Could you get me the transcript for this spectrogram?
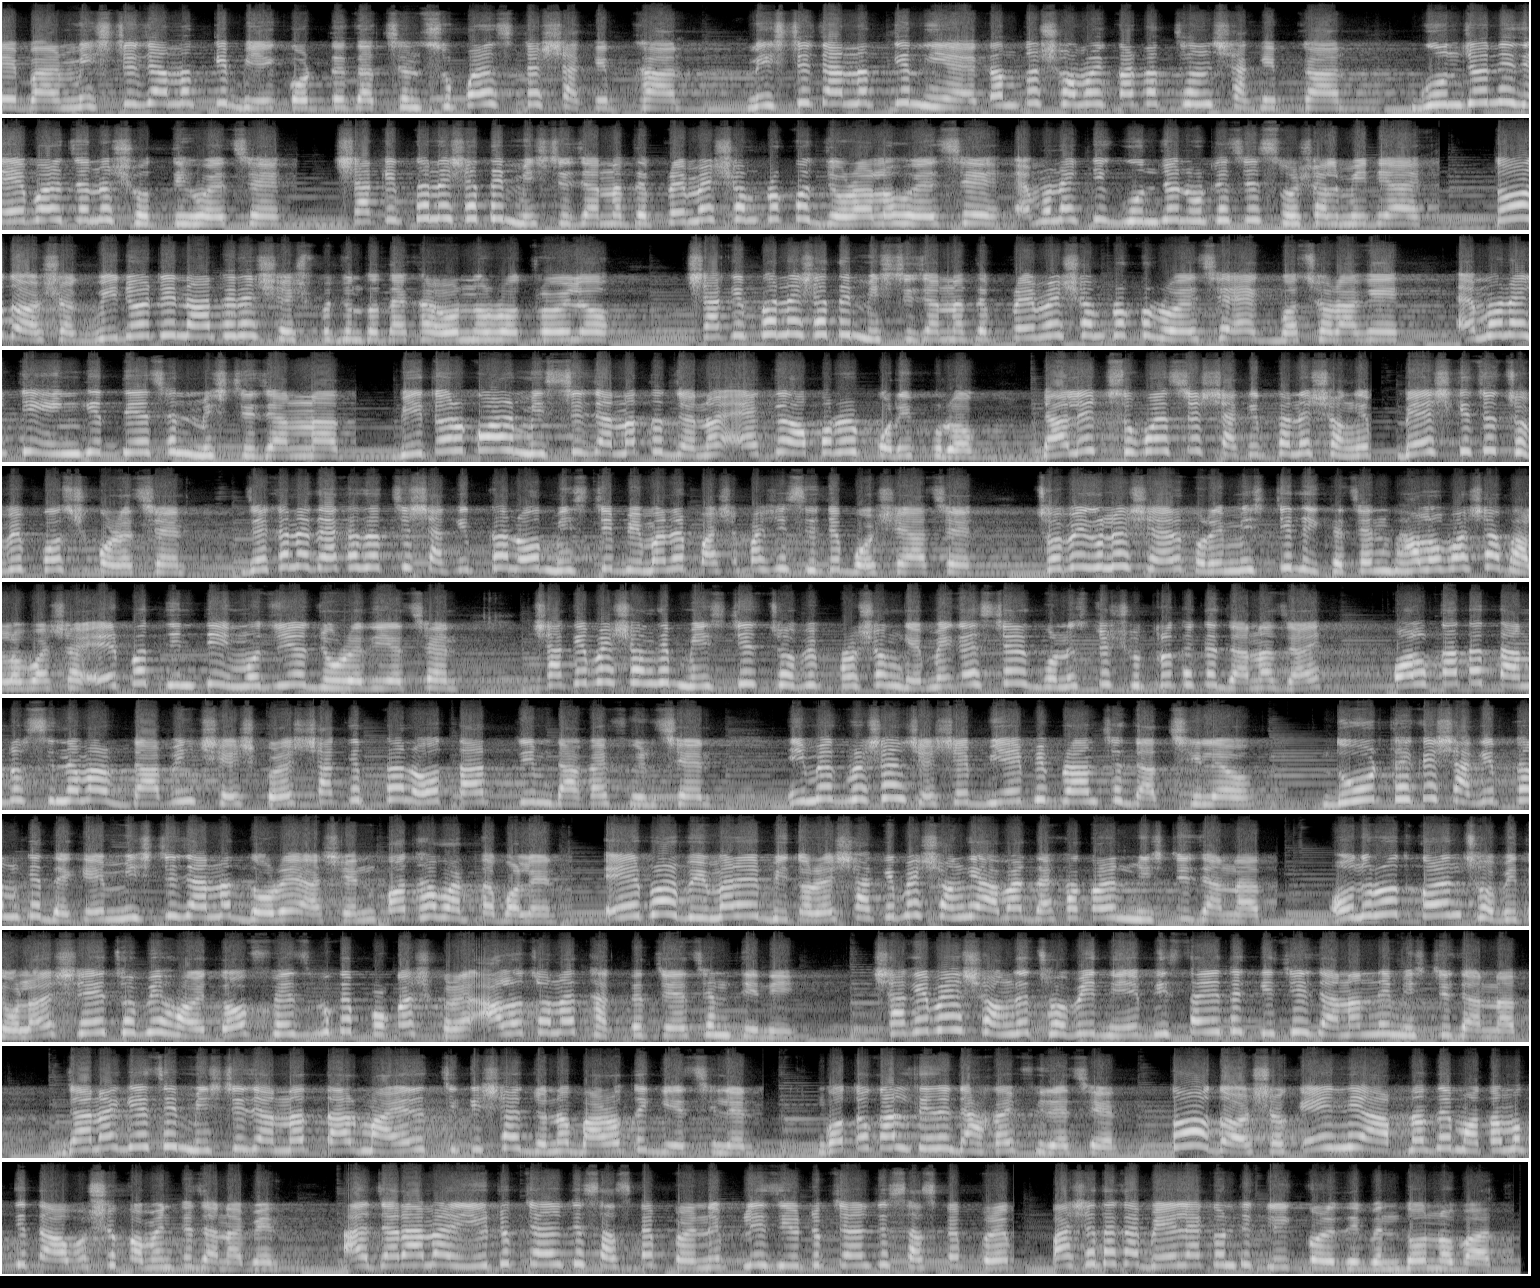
এবার মিষ্টি জান্নাতকে বিয়ে করতে যাচ্ছেন সুপারস্টার শাকিব খান। মিষ্টি জান্নাতকে নিয়ে একান্ত সময় কাটাচ্ছেন শাকিব খান। গুঞ্জনই এবার যেন সত্যি হয়েছে। শাকিব খানের সাথে মিষ্টি জান্নাতের প্রেমের সম্পর্ক জোরালো হয়েছে, এমন একটি গুঞ্জন উঠেছে সোশ্যাল মিডিয়ায়। তো দর্শক, ভিডিওটি না টেনে শেষ পর্যন্ত দেখার অনুরোধ রইল। শাকিব খানের সাথে মিষ্টি জান্নাতের প্রেমের সম্পর্ক রয়েছে এক বছর আগে। এমন একটি ইঙ্গিত দিয়েছেন মিষ্টি জান্নাত। বিতর্ক আর মিষ্টি জান্নাত যেন একে অপরের পরিপূরক। ডালিউড সুপারস্টার শাকিব খানের সঙ্গে বেশ কিছু ছবি পোস্ট করেছেন, যেখানে দেখা যাচ্ছে শাকিব খান ও মিষ্টি বিমানের পাশাপাশি সিটে বসে আছে। ছবিগুলো শেয়ার করে মিষ্টি লিখেছেন, ভালোবাসা ভালোবাসা। এরপর তিনটি ইমোজিও জুড়ে দিয়েছেন। সাকিবের সঙ্গে মিষ্টির ছবি প্রসঙ্গে মেগাস্টার ঘনিষ্ঠ সূত্র থেকে জানা যায় কলকাতা তাণ্ডব সিনেমার ডাবিং শেষ করে শাকিব খান ও তার টিম ঢাকায় ফিরছেন। ইমিগ্রেশন শেষে বিআইপি ব্রাঞ্চে যাচ্ছিল দূর থেকে শাকিব খানকে দেখে মিষ্টি জান্নাত দৌড়ে আসেন, কথাবার্তা বলেন। এরপর বিমানের ভিতরে সাকিবের সঙ্গে আবার দেখা করেন মিষ্টি জান্নাত। অনুরোধ করেন ছবি তোলার, সেই ছবি হয়তো ফেসবুকে প্রকাশ করে আলোচনায় থাকতে চেয়েছেন তিনি। সাকিবের সঙ্গে ছবি নিয়ে বিস্তারিত কিছুই জানাননি মিষ্টি জান্নাত। জানা গিয়েছে, মিষ্টি জান্নাত তার মায়ের চিকিৎসার জন্য ভারতে গিয়েছিলেন। গতকাল তিনি ঢাকায় ফিরেছেন। তো দর্শক, এই নিয়ে আপনাদের মতামত কি তা অবশ্যই কমেন্টে জানাবেন। আর যারা আমার ইউটিউব চ্যানেলটি সাবস্ক্রাইব করেন প্লিজ ইউটিউব চ্যানেলটি সাবস্ক্রাইব করে পাশে থাকা বেল আইকনটি ক্লিক করে দিবেন। ধন্যবাদ।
